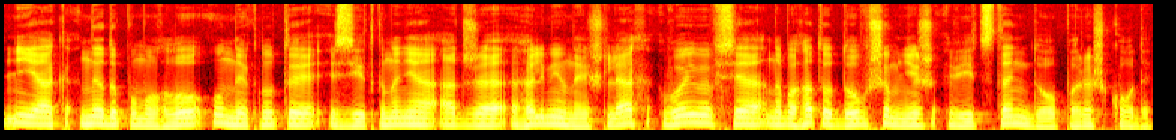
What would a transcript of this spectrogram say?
ніяк не допомогло уникнути зіткнення, адже гальмівний шлях виявився набагато довшим ніж відстань до перешкоди.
